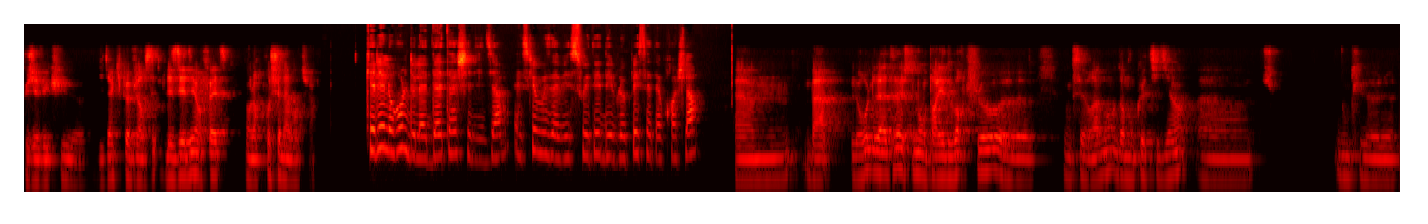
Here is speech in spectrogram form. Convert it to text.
que j'ai vécues, Lydia, qui peuvent les aider en fait dans leur prochaine aventure. Quel est le rôle de la data chez Lydia? Est-ce que vous avez souhaité développer cette approche-là? euh, bah, le rôle de la data, justement, on parlait de workflow, euh, donc c'est vraiment dans mon quotidien. Euh, je, donc, le,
